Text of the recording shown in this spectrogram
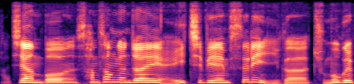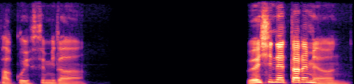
다시 한번 삼성전자의 HBM3E가 주목을 받고 있습니다. 외신에 따르면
